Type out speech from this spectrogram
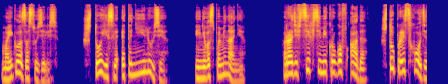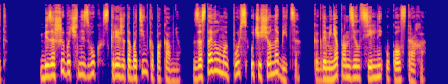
Мои глаза сузились. Что, если это не иллюзия и не воспоминание? Ради всех семи кругов ада, что происходит? Безошибочный звук скрежета ботинка по камню заставил мой пульс учащенно биться, когда меня пронзил сильный укол страха.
